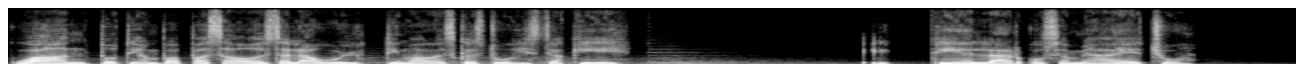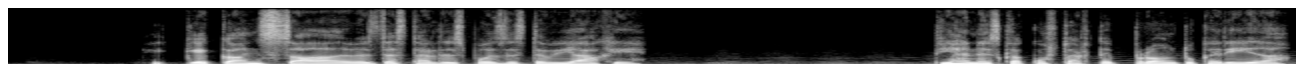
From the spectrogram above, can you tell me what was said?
¿Cuánto tiempo ha pasado desde la última vez que estuviste aquí? ¿Y qué largo se me ha hecho? ¿Y qué cansada debes de estar después de este viaje? Tienes que acostarte pronto, querida.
